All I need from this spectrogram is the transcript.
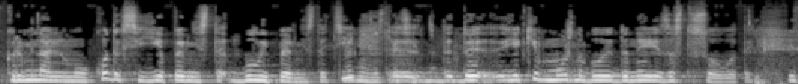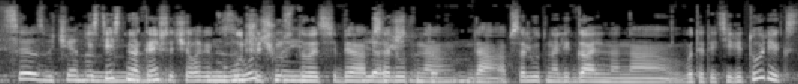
в кримінальному кодексі є певні ста- були певні статті, е, Адміністративному. д- д- які б можна було до неї застосовувати. І це звичайно Естественно, конечно, человеку лучше незручно і чувствовать себя лячно, абсолютно, так. да, абсолютно легально на вот этой территории. Кс-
